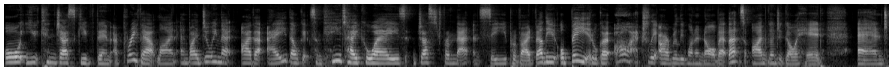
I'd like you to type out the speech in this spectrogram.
Or you can just give them a brief outline, and by doing that, either A, they'll get some key takeaways just from that and see you provide value, or B, it'll go, oh, actually, I really want to know about that, so I'm going to go ahead and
